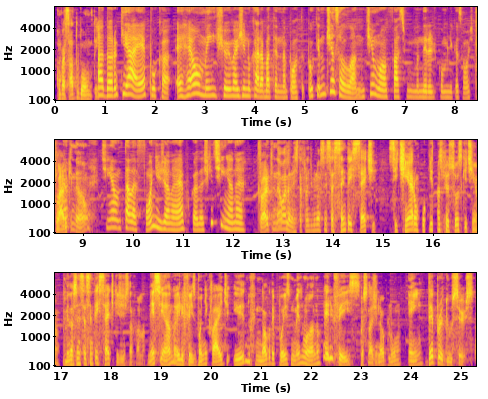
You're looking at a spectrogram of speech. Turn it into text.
conversado ontem. Adoro que a época é realmente, eu imagino o cara batendo na porta. Porque não tinha celular, não tinha uma fácil maneira de comunicação. Acho Claro que não. Tinha um telefone já na época? Acho que tinha, né? Claro que não, olha, a gente tá falando de 1967. Se tinha, eram pouquíssimas pessoas que tinham. 1967 que a gente tá falando. Nesse ano, ele fez Bonnie e Clyde e no, logo depois, no mesmo ano, ele fez o personagem Leo Bloom em The Producers.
